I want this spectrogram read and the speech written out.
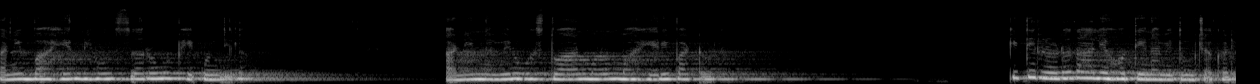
आणि बाहेर नेऊन सर्व फेकून दिलं. आणि नवीन वस्तू आण म्हणून माहेरी पाठवलं. किती रडत आले होते ना मी तुमच्याकडे.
